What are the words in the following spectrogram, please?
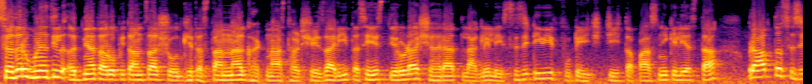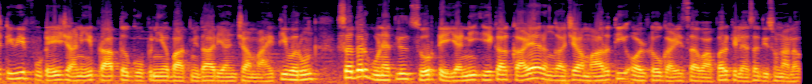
सदर गुन्ह्यातील अज्ञात आरोपितांचा शोध घेत असताना घटनास्थळ शेजारी तसेच तिरोडा शहरात लागलेले सीसीटीव्ही फुटेजची तपासणी केली असता प्राप्त सीसीटीव्ही फुटेज आणि प्राप्त गोपनीय बातमीदार यांच्या माहितीवरून सदर गुन्ह्यातील चोरटे यांनी एका काळ्या रंगाच्या मारुती ऑल्टो गाडीचा वापर केल्याचं दिसून आलं.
